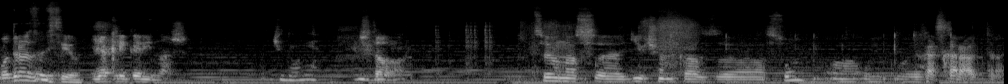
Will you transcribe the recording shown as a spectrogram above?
Одразу сів, як лікарі наші. Чудові. Чудово. Це у нас е, дівчинка з е, Сум, е, у якої Така з характером.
